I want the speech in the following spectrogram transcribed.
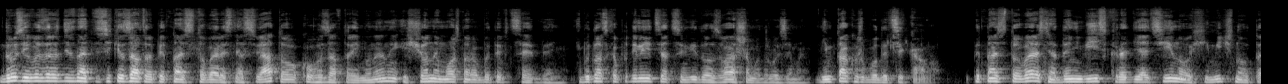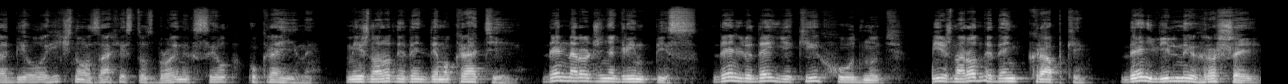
Друзі, ви зараз дізнаєтесь, яке завтра 15 вересня свято, кого завтра іменини і що не можна робити в цей день. І, будь ласка, поділіться цим відео з вашими друзями. Їм також буде цікаво. 15 вересня День військ радіаційного, хімічного та біологічного захисту Збройних сил України. Міжнародний день демократії, День народження Greenpeace, День людей, які худнуть, Міжнародний день крапки, День вільних грошей,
